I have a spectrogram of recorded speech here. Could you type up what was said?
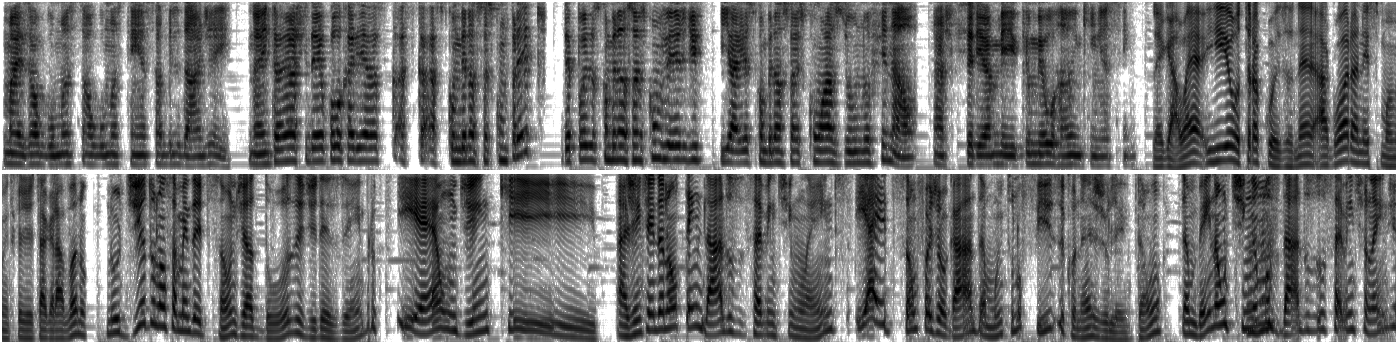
mas algumas, algumas têm essa habilidade aí. Né? Então eu acho que daí eu colocaria as, as, as, combinações com preto, depois as combinações com verde e aí as combinações com azul no final. Acho que seria meio que o meu ranking, assim. Legal, é. E outra coisa, né? Agora, nesse momento que a gente tá gravando, no dia do lançamento da edição, dia 12 de dezembro, e é um dia em que a gente ainda não tem dados do Seventeen Lands e a edição foi jogada muito no físico, né, Julia? Então, também não tínhamos uhum. dados do Seventeen Land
